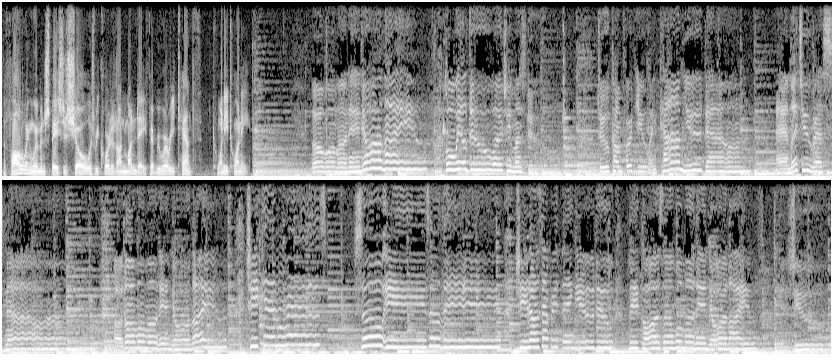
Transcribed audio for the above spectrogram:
The following Women's Spaces show was recorded on Monday, February 10th, 2020. The woman in your life who will do what she must do to comfort you and calm you down and let you rest now. Uh, the woman in your life, she can rest so easily. She knows everything you do because the woman in your life is you.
